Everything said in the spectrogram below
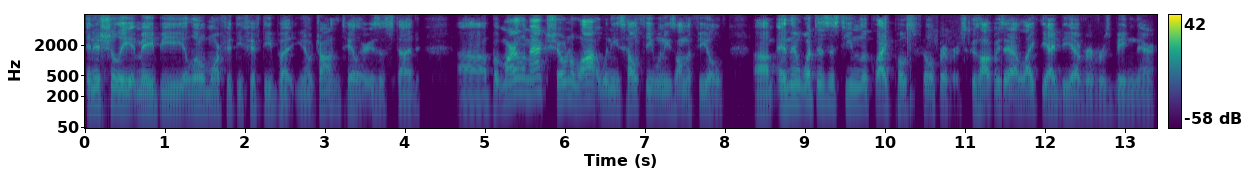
Initially, it may be a little more 50 50, but you know, Jonathan Taylor is a stud. Uh, but Marlon Mack's shown a lot when he's healthy, when he's on the field. Um, and then what does this team look like post Philip Rivers? Because obviously I like the idea of Rivers being there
